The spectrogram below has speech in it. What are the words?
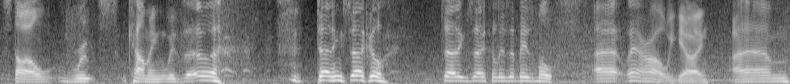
style routes coming with uh, turning circle. turning circle is abysmal. Uh, where are we going? Um,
